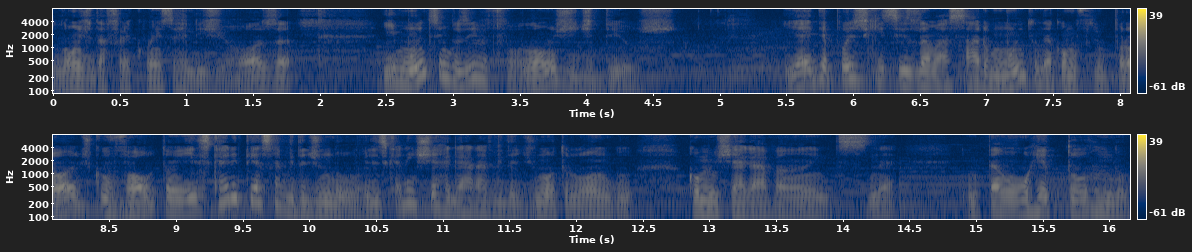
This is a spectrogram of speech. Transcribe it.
longe da frequência religiosa e muitos, inclusive, longe de Deus. E aí, depois de que se eslamassaram muito, né, como filho pródigo, voltam e eles querem ter essa vida de novo, eles querem enxergar a vida de um outro ângulo, como enxergava antes, né? Então, o retorno.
